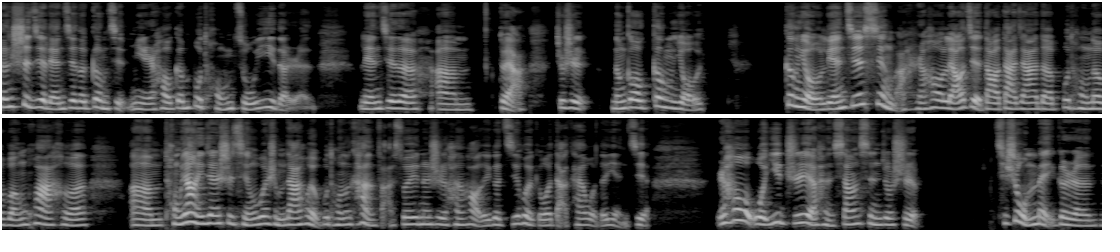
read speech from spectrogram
跟世界连接的更紧密，然后跟不同族裔的人连接的，嗯，对啊，就是能够更有更有连接性吧，然后了解到大家的不同的文化和。嗯，同样一件事情，为什么大家会有不同的看法？所以那是很好的一个机会，给我打开我的眼界。然后我一直也很相信，就是其实我们每一个人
